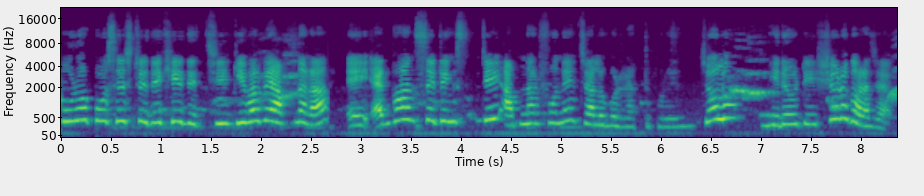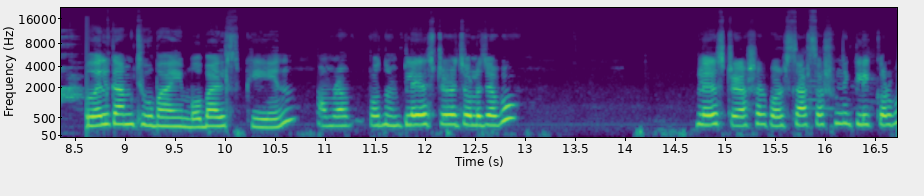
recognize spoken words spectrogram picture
পুরো প্রসেসটি দেখিয়ে দিচ্ছি। কীভাবে আপনারা এই অ্যাডভান্স সেটিংসটি আপনার ফোনে চালু করে রাখতে পারেন। চলুন, ভিডিওটি শুরু করা যাক। Welcome to my mobile screen আমরা প্রথম প্লে স্টোরে চলে যাব। প্লে স্টোরে আসার পর সার্চ অপশনে ক্লিক করব।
